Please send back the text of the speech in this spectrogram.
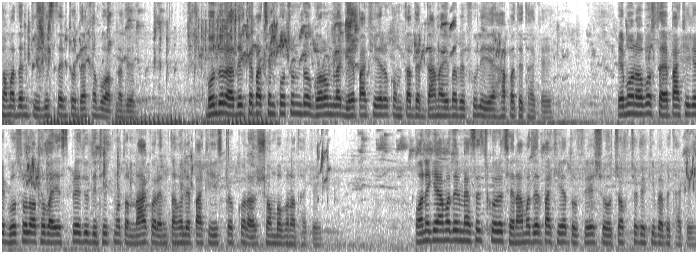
সমাধান কি বিস্তারিত দেখাবো আপনাদের। বন্ধুরা, দেখতে পাচ্ছেন প্রচণ্ড গরম লাগলে পাখি এরকম তাদের ডানা এভাবে ফুলিয়ে হাঁপাতে থাকে। এমন অবস্থায় পাখিকে গোসল অথবা স্প্রে যদি ঠিকমতো না করেন, তাহলে পাখি স্ট্রোক করার সম্ভাবনা থাকে। অনেকে আমাদের মেসেজ করেছেন, আমাদের পাখি এত ফ্রেশ ও চকচকে কীভাবে থাকে?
